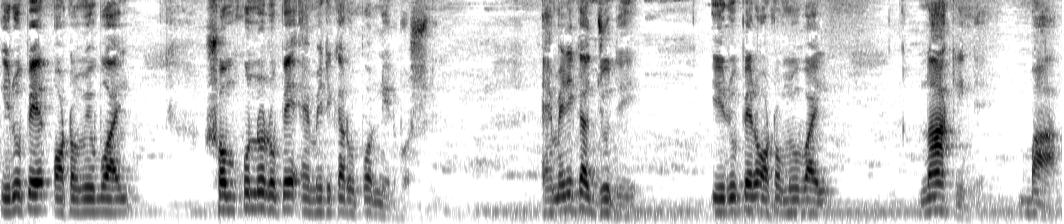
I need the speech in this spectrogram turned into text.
ইউরোপের অটোমোবাইল সম্পূর্ণরূপে আমেরিকার উপর নির্ভরশীল। আমেরিকা যদি ইউরোপের অটোমোবাইল না কিনে বা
